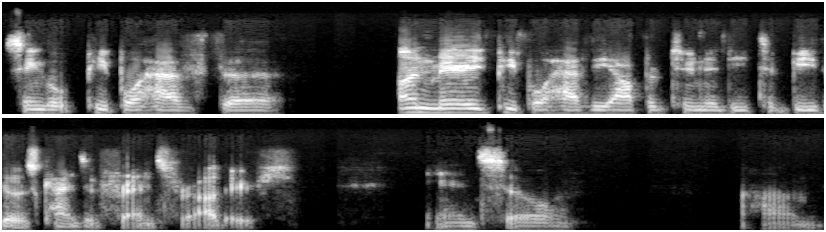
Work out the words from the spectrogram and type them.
single people have the unmarried people have the opportunity to be those kinds of friends for others, and so um,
